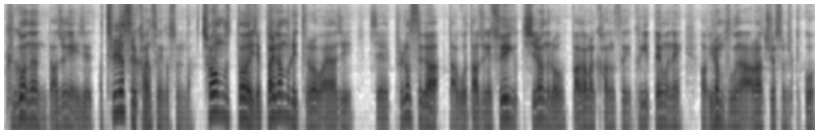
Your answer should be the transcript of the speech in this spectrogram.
그거는 나중에 이제 어, 틀렸을 가능성이 높습니다. 처음부터 이제 빨간불이 들어와야지 이제 플러스가 나고 나중에 수익 실현으로 마감할 가능성이 크기 때문에 어, 이런 부분 알아주셨으면 좋겠고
